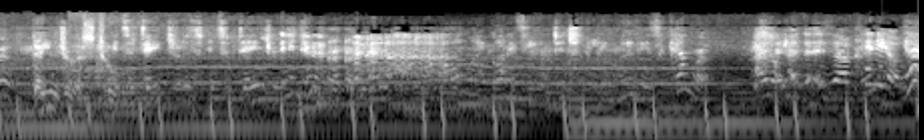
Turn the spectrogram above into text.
True. Dangerous too. It's a dangerous. It's a dangerous. oh my god! It's even digitally moving. It's a camera. I, I, it's a video. Yeah,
